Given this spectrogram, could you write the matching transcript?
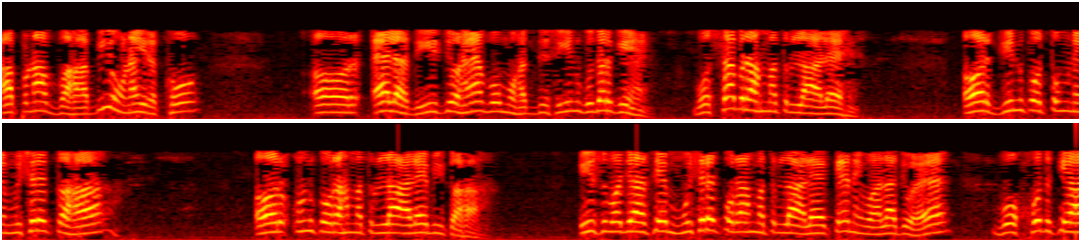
اپنا وہابی ہونا ہی رکھو۔ اور اہل حدیث جو ہیں وہ محدثین گزر گئے ہیں، وہ سب رحمت اللہ علیہ ہیں۔ اور جن کو تم نے مشرق کہا اور ان کو رحمت اللہ علیہ بھی کہا۔ اس وجہ سے مشرق کو رحمت اللہ علیہ کہنے والا جو ہے، وہ خود کیا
